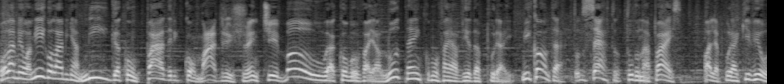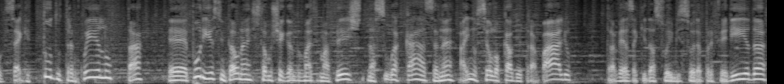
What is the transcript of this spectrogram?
Olá, meu amigo, olá, minha amiga, compadre, comadre, gente boa! Como vai a luta, hein? Como vai a vida por aí? Me conta, tudo certo? Tudo na paz? Olha, por aqui, viu? Segue tudo tranquilo, tá? É por isso, então, né? Estamos chegando mais uma vez na sua casa, né? Aí no seu local de trabalho, através aqui da sua emissora preferida,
